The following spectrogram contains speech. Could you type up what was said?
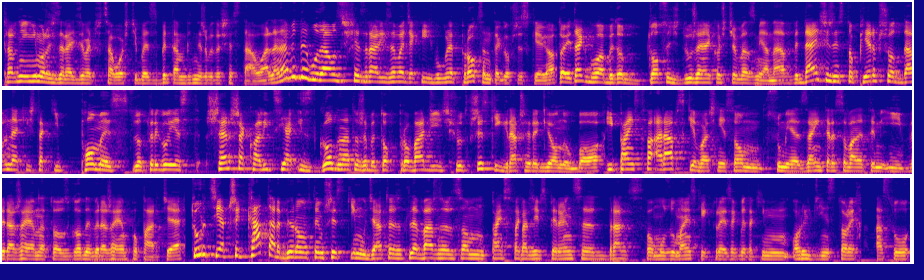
prawnie nie może się zrealizować w całości, bo jest zbyt ambitny, żeby to się stało. Ale nawet gdyby udało się zrealizować jakiś w ogóle procent tego wszystkiego, to i tak byłaby to dosyć duża jakościowa zmiana. Wydaje się, że jest to pierwszy od dawna jakiś taki pomysł, do którego jest szersza koalicja i zgoda na to, żeby to wprowadzić wśród wszystkich graczy regionu, bo i państwa arabskie właśnie są w sumie zainteresowane tym i wyrażają na to zgodę, wyrażają poparcie. Turcja czy Katar biorą w tym wszystkim udział, to jest o tyle ważne, że są państwa bardziej wspierające bractwo muzułmańskie, które jest jakby takim origin story Hamasu,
